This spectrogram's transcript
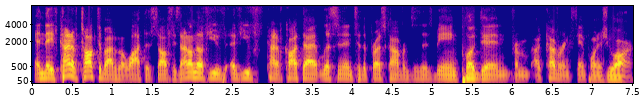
And they've kind of talked about it a lot this offseason. I don't know if you've if you've kind of caught that listening to the press conferences as being plugged in from a covering standpoint as you are.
